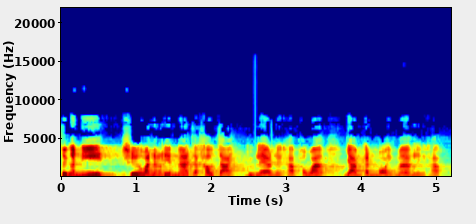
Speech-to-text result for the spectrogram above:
ซึ่งอันนี้เชื่อว่านักเรียนน่าจะเข้าใจอยู่แล้วนะครับ เพราะว่าย้ำกันบ่อยมากเลยครับ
